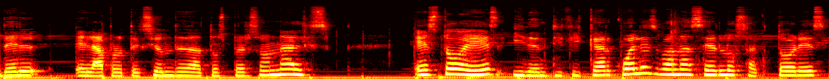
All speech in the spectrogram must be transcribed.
de la protección de datos personales. Esto es identificar cuáles van a ser los actores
